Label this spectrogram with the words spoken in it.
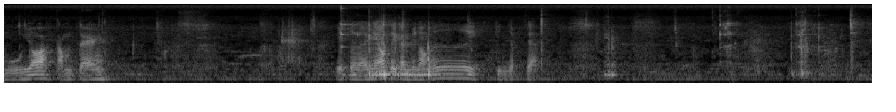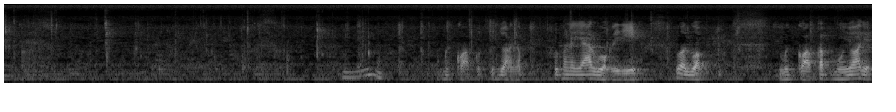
หมูย่อตำแตงเห็ดอะไรแนวใส่กันพี่น้องเอ้ย กินแซ่บๆอืมหมึกกรอบสุดยอดครับคุณภรรยาลวกดีๆลวกลวกหมึกกรอบกับหมูย่อเด็ด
